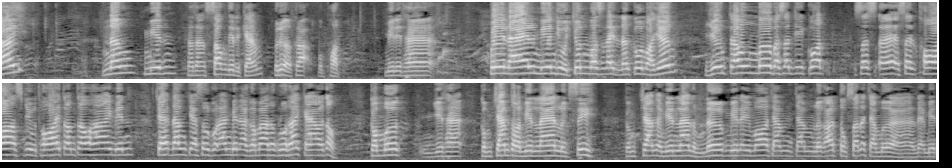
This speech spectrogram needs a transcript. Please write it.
ហើយ នឹងមានគេថាសោកនាដកម្មរឿងអាក្រក់បំផុត មានន័យថាពេលដែលមានយុវជនមកស្ដីដណ្ដឹងកូនរបស់យើង យើងត្រូវមើលបើសិនជាគាត់សិលធម៌ជីវធម៌ឲ្យត្រឹមត្រូវហើយមានចេះដឹងចេះសូត្រកូរ៉ានមានអាហ្គាម៉ាក្នុងខ្លួនហើយការឲ្យទៅកុំមើលនិយាយថាកុំចាំតើមានឡានលុយស៊ីកុំចាំតែមានឡានទំនើបមានអីមកចាំចាំលើកឲ្យទុកសិនចាំមើលអ្នកមាន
